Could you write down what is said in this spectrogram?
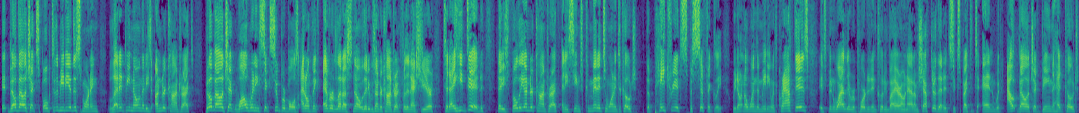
It, Bill Belichick spoke to the media this morning, let it be known that he's under contract. Bill Belichick, while winning six Super Bowls, I don't think ever let us know that he was under contract for the next year. Today he did, that he's fully under contract and he seems committed to wanting to coach the Patriots specifically. We don't know when the meeting with Kraft is. It's been widely reported, including by our own Adam Schefter, that it's expected to end without Belichick being the head coach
